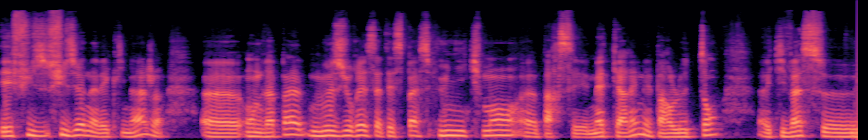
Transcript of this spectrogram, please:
et fus- fusionne avec l'image, euh, on ne va pas mesurer cet espace uniquement euh, par ses mètres carrés, mais par le temps euh, qui va se, qui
